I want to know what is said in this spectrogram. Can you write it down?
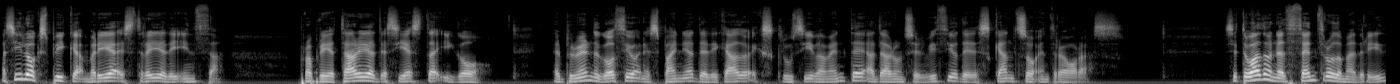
Así lo explica María Estrella de Inza, propietaria de Siesta y Go, el primer negocio en España dedicado exclusivamente a dar un servicio de descanso entre horas. Situado en el centro de Madrid,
